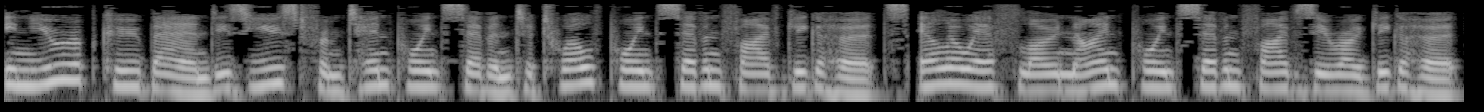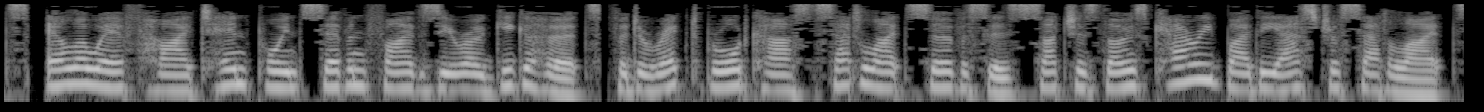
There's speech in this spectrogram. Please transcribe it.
In Europe Ku band is used from 10.7 to 12.75 GHz LOF low 9.750 GHz, LOF high 10.750 GHz for direct broadcast satellite services such as those carried by the Astra satellites.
